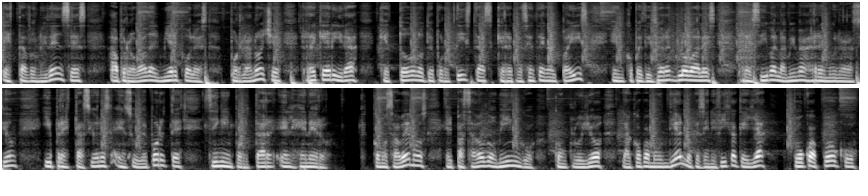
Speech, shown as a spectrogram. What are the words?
estadounidenses aprobada el miércoles por la noche requerirá que todos los deportistas que representen al país en competiciones globales reciban la misma remuneración y prestaciones en su deporte sin importar el género. Como sabemos, el pasado domingo concluyó la Copa Mundial, lo que significa que ya poco a poco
